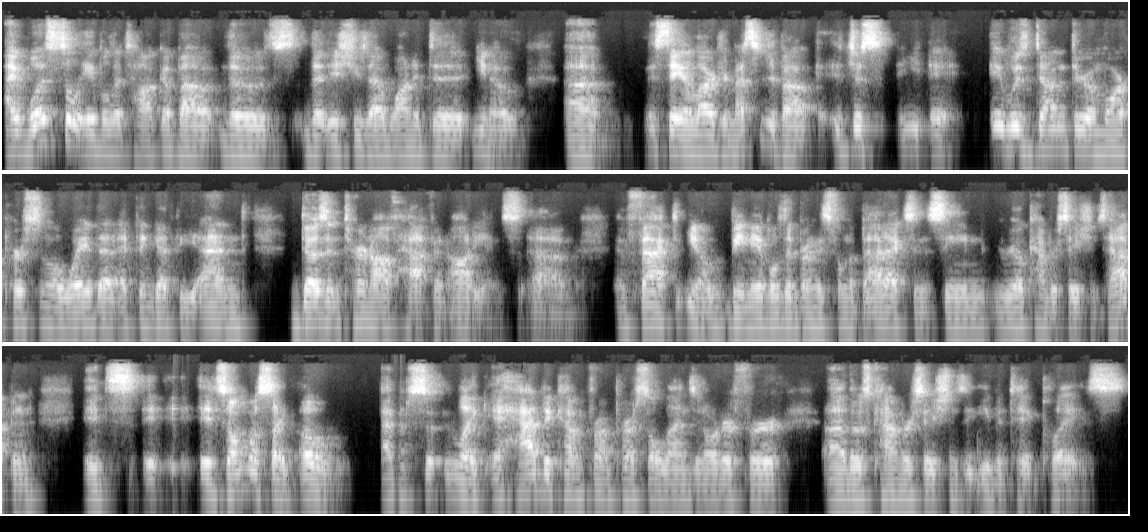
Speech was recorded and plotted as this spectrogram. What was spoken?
i was still able to talk about those the issues i wanted to you know uh, say a larger message about. It just it, it was done through a more personal way that I think at the end doesn't turn off half an audience. Um, in fact, you know, being able to bring this from the Bad Axe and seeing real conversations happen, it's it, it's almost like oh, I'm so like it had to come from a personal lens in order for uh, those conversations to even take place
